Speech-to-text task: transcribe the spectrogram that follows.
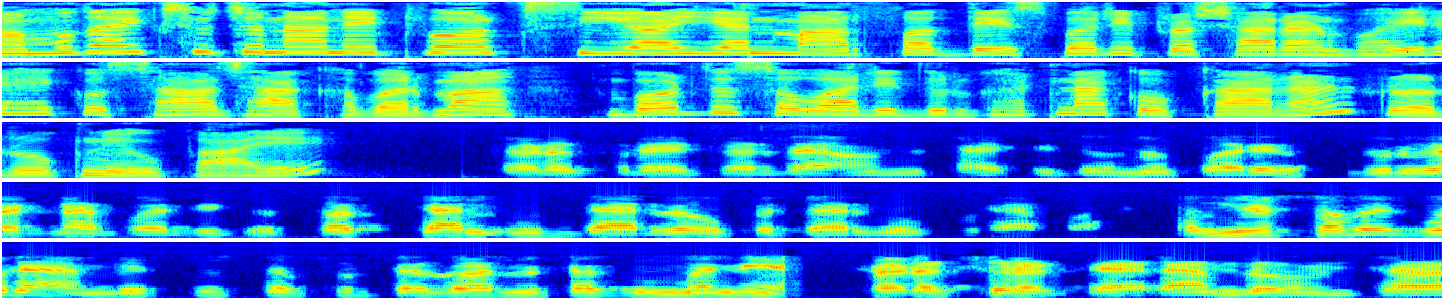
सामुदायिक सूचना नेटवर्क सीआईएन मार्फत देशभरि प्रसारण भइरहेको साझा खबरमा बढ्दो सवारी दुर्घटनाको कारण र रोक्ने उपाय? सड़क प्रयोग गर्दा अनुशासित हुनु पर्यो। दुर्घटनापछिको तत्काल उद्धार र उपचारको कुरा भयो। अब यो सबै कुरा हामीले चुस्त फुस्त गर्न सक्यौँ भने सड़क सुरक्षा राम्रो हुन्छ।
